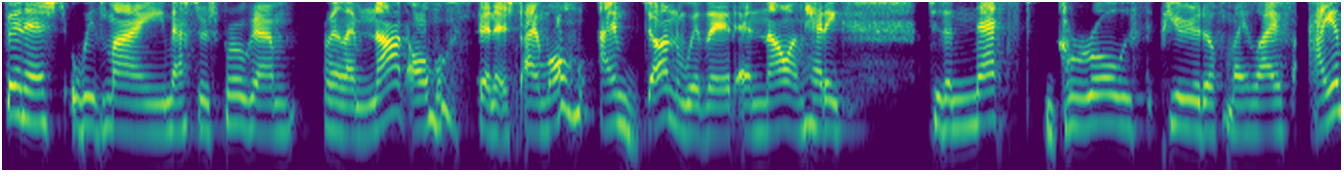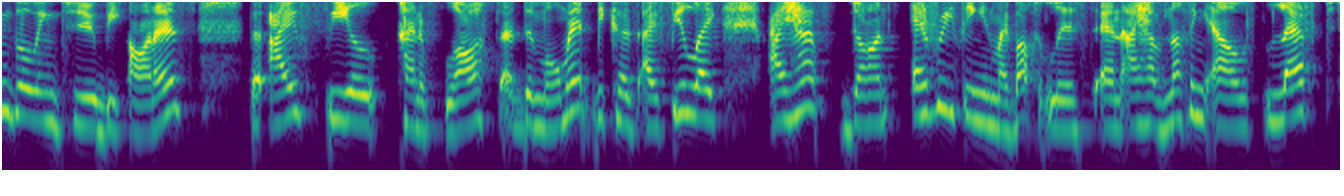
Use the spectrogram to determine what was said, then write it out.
finished with my master's program well, I'm not almost finished. I'm all, I'm done with it. And now I'm heading to the next growth period of my life. I am going to be honest that I feel kind of lost at the moment because I feel like I have done everything in my bucket list and I have nothing else left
